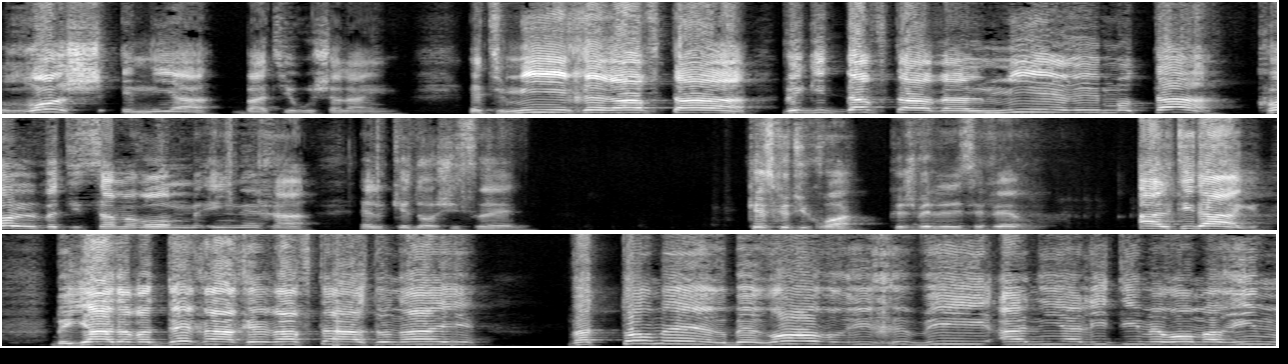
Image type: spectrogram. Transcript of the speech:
ראש הניע בת ירושלים את מי חרבת וגידפת ועל מי הרימותה כל ותישא מרום עיניך אל קדוש ישראל. Qu'est-ce que tu crois que je vais les laisser faire אל תדאג ביד עבדיך חרבת אדוני ותאמר ברוב רכבי אני עליתי מרום הרים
